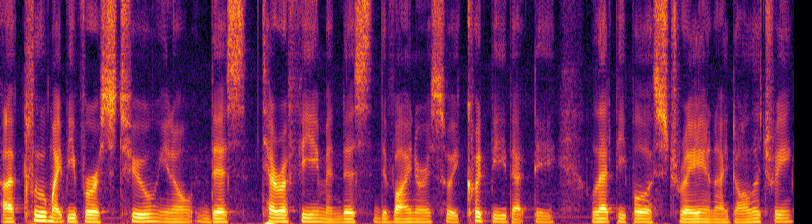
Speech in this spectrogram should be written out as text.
A clue might be verse two. You know this teraphim and this diviners. So it could be that they led people astray in idolatry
